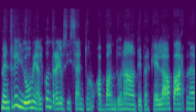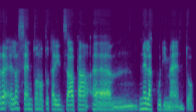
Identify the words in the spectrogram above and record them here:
mentre gli uomini al contrario si sentono abbandonate perché la partner la sentono totalizzata ehm, nell'accudimento.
